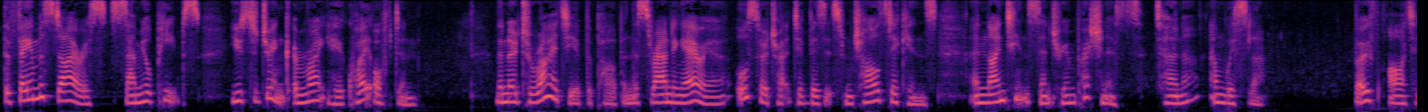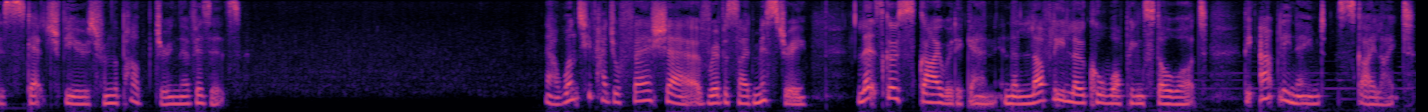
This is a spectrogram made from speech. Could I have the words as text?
The famous diarist Samuel Pepys used to drink and write here quite often. The notoriety of the pub and the surrounding area also attracted visits from Charles Dickens and 19th century Impressionists Turner and Whistler. Both artists sketched views from the pub during their visits. Now, once you've had your fair share of Riverside mystery, let's go skyward again in the lovely local Wapping stalwart, the aptly named Skylight.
